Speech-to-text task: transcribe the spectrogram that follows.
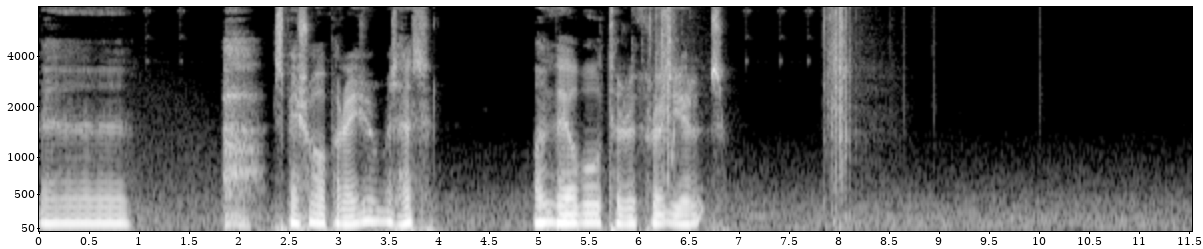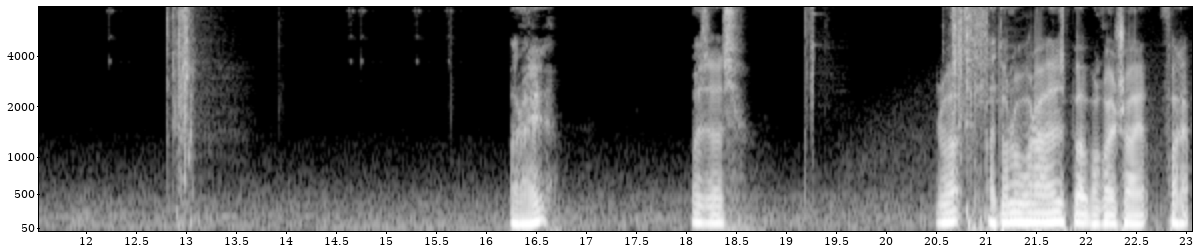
Uh, special operation, what's this? Unavailable to recruit units. Alright. What's this? You know what? I don't know what it is, but we're gonna try it. Fuck it.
